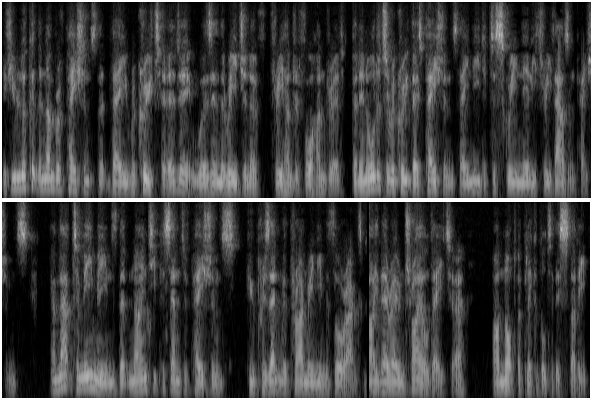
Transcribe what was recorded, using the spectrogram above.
if you look at the number of patients that they recruited, it was in the region of 300, 400. But in order to recruit those patients, they needed to screen nearly 3,000 patients. And that to me means that 90% of patients who present with primary pneumothorax by their own trial data are not applicable to this study.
